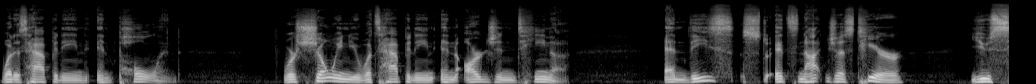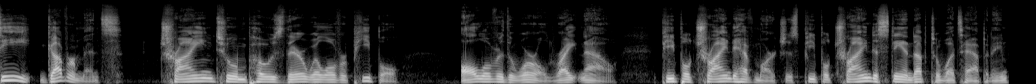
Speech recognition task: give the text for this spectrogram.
what is happening in Poland. We're showing you what's happening in Argentina. And these, it's not just here. You see governments trying to impose their will over people all over the world right now. People trying to have marches, people trying to stand up to what's happening,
